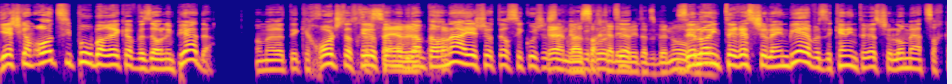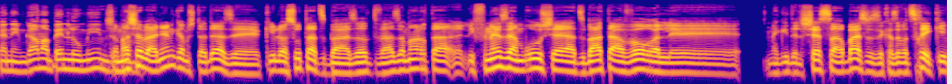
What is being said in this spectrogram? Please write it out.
יש גם עוד סיפור ברקע, וזה האולימפיאדה. זאת אומרת, ככל שתתחיל יותר מוקדם את נכון. העונה, יש יותר סיכוי כן, ששחקנים יוכלו והשחקנים לצאת. יתעצבנו. זה לא. אינטרס של ה-NBA, אבל זה כן אינטרס של לא מעט שחקנים, גם הבינלאומיים. עכשיו, מה שמעניין גם שאתה יודע, זה כאילו עשו את ההצבעה הזאת, ואז אמרת, לפני זה אמרו שההצבעה תעבור על, אה, נגיד על 16-14, זה כזה מצחיק, כי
